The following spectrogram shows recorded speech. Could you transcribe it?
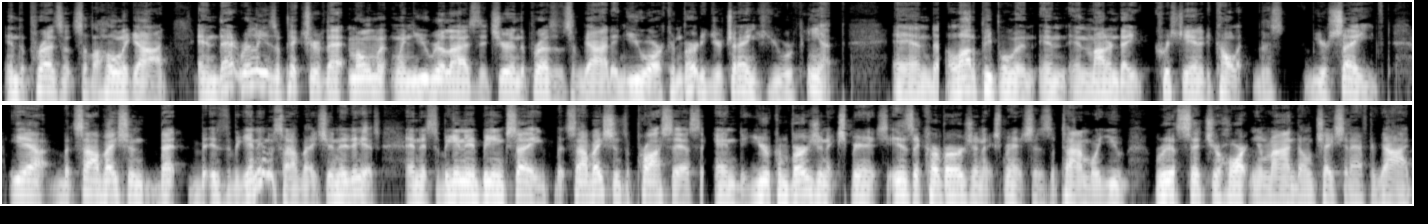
in the presence of a holy God. And that really is a picture of that moment when you realize that you're in the presence of God and you are converted, you're changed, you repent. And a lot of people in, in, in modern day Christianity call it this you're saved. Yeah, but salvation, that is the beginning of salvation. It is. And it's the beginning of being saved. But salvation is a process and your conversion experience is a conversion experience. is a time where you really set your heart and your mind on chasing after God.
